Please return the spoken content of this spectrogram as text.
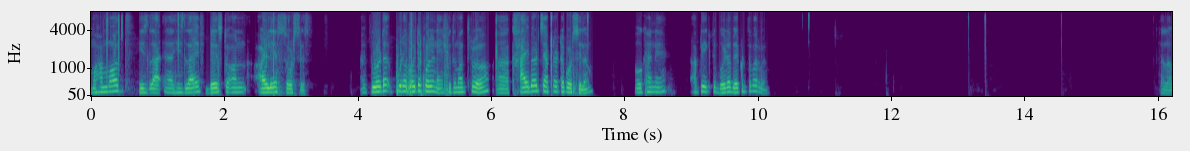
Muhammad, his his life based on earliest sources. আমি পুরোটা, পুরো বইটা পড়ি নাই। শুধুমাত্র খাইবার চ্যাপ্টারটা পড়ছিলাম। ওখানে আপনি একটু বইটা বের করতে পারবেন? হ্যালো?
